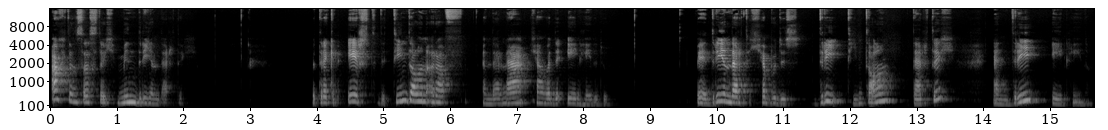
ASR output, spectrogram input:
68 min 33. We trekken eerst de tientallen eraf en daarna gaan we de eenheden doen. Bij 33 hebben we dus 3 tientallen, 30, en 3 eenheden.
